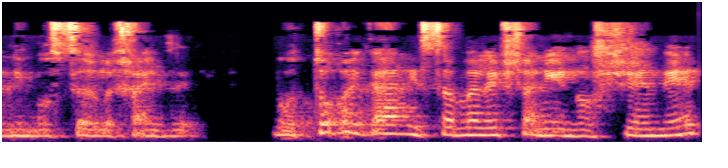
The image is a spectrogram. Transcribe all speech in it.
אני מוסר לך את זה. באותו רגע אני שמה לב שאני נושמת,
